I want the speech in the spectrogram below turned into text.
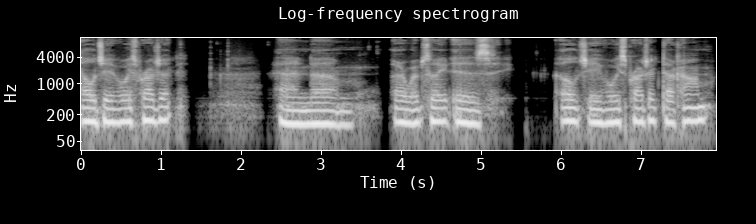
LJ Voice Project. And um, our website is ljvoiceproject.com.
